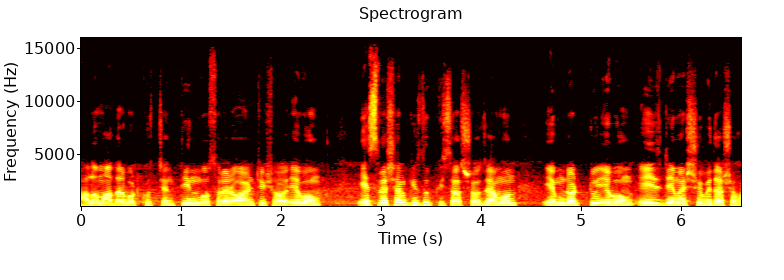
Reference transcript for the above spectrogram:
ভালো মাদারবোর্ড খুঁজছেন, তিন বছরের ওয়ারেন্টি সহ এবং স্পেশাল কিছু ফিচার সহ, যেমন এম ডট টু এবং এইচডিএমের সুবিধা সহ।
